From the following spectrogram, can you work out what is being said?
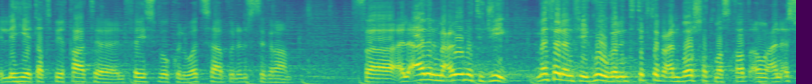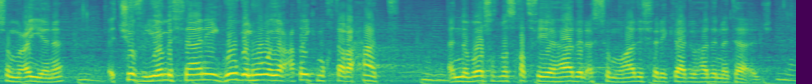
اللي هي تطبيقات الفيسبوك والواتساب والإنستغرام. فالآن المعلومة تجيك مثلا في جوجل أنت تكتب عن بورصة مسقط أو عن أسهم معينة تشوف اليوم الثاني جوجل هو يعطيك مقترحات أن بورصة مسقط فيها هذه الأسهم وهذه الشركات وهذه النتائج. نعم.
